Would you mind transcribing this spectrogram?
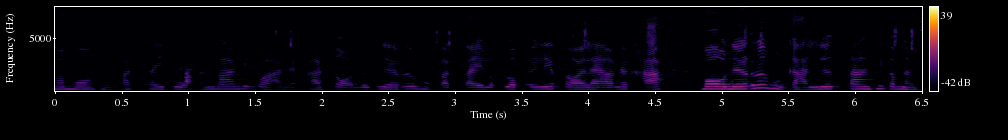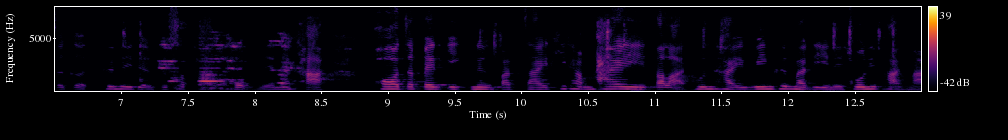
มามองถึงปัจจัยบวกกันบ้างดีกว่านะคะเจาะลึกในเรื่องของปัจจัยลบๆไปเรียบร้อยแล้วนะคะ มองในเรื่องของการเลือกตั้งที่กำลังจะเกิดขึ้นในเดือนพฤษภาคมเนี่ยนะคะ พอจะเป็นอีกหนึ่งปัจจัยที่ทำให้ตลาดหุ้นไทยวิ่งขึ้นมาดีในช่วงที่ผ่านมา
